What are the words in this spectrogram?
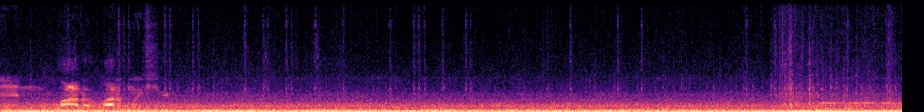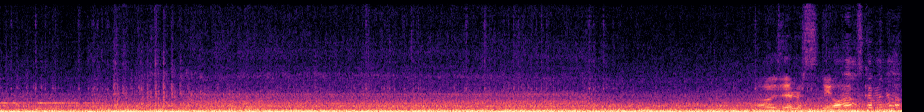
and a lot of lot of moisture. Oh, is there a scale house coming up?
